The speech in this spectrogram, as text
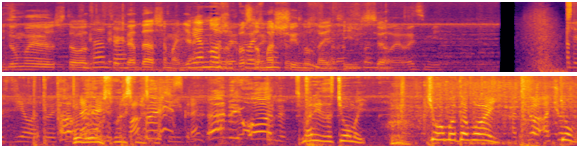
думаю, что вот Да-да. когда Даша маньяк, Я нужно ножик просто возьму. машину найти и все. Надо сделать. То есть О, смотри, смотри. Смотри за Тёмой. Тёма, давай. А чё, а чё, Тём.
